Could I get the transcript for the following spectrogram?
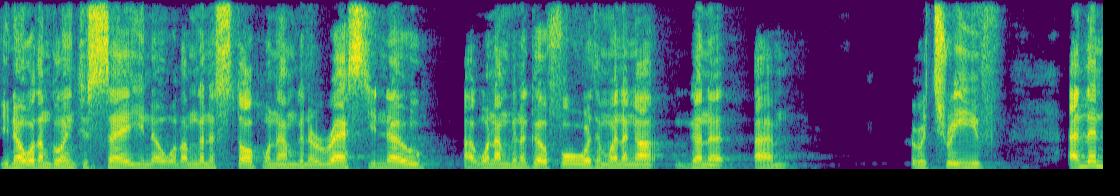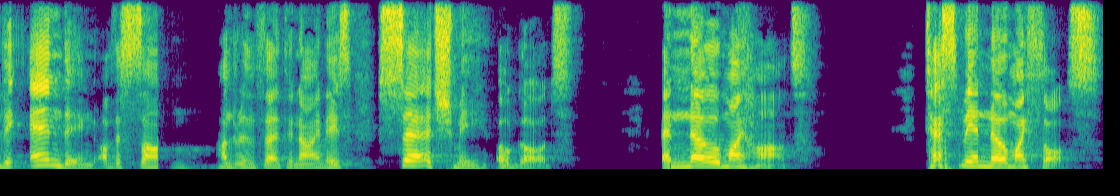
you know what I'm going to say. You know what I'm going to stop, when I'm going to rest. You know uh, when I'm going to go forward and when I'm going to um, retrieve. And then the ending of the Psalm 139 is Search me, O God, and know my heart. Test me and know my thoughts.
